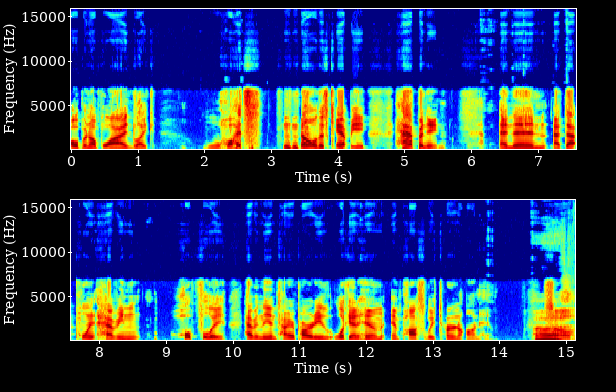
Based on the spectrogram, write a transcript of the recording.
open up wide, like, "What? no, this can't be happening." And then at that point, having hopefully having the entire party look at him and possibly turn on him. Ugh. So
